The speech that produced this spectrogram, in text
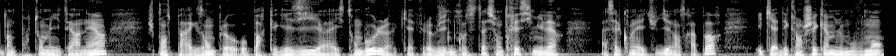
dans le pourtour méditerranéen. Je pense par exemple au parc Gezi à Istanbul, qui a fait l'objet d'une contestation très similaire à celle qu'on a étudiée dans ce rapport et qui a déclenché quand même le mouvement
